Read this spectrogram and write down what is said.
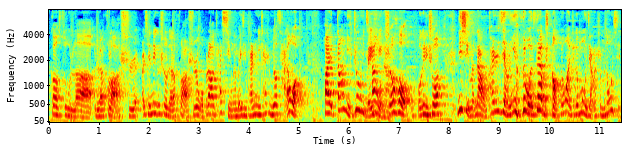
告诉了刘聊库老师，而且那个时候刘聊库老师，我不知道他醒了没醒，反正你一开始没有踩我。后来当你终于踩我的时候，我跟你说你醒了，那我开始讲，因为我再不讲，我会忘记这个梦讲了什么东西。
